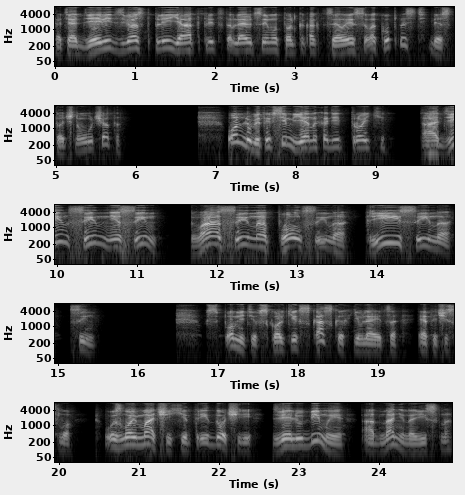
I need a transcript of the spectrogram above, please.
хотя девять звезд Плеяд представляются ему только как целая совокупность, без точного учета. Он любит и в семье находить тройки. Один сын не сын, два сына — пол сына, три сына — сын. Вспомните, в скольких сказках является это число. У злой мачехи три дочери, две любимые, одна ненавистна.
